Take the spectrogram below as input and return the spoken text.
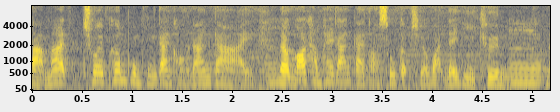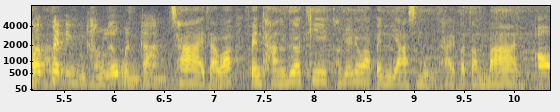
สามารถช่วยเพิ่มภูมิคุ้มกันของร่างกายอืมแล้วก็ทำให้ร่างกายต่อสู้กับเชื้อหวัดได้ดีขึ้นอืมนะคะเป็นอีกหนึ่งทางเลือกเหมือนกัน ใช่ แต่ว่าเป็นทางเลือกที่เขาเรียกได้ว่าเป็นยาสมุนไพรประจำบ้านอ๋อ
